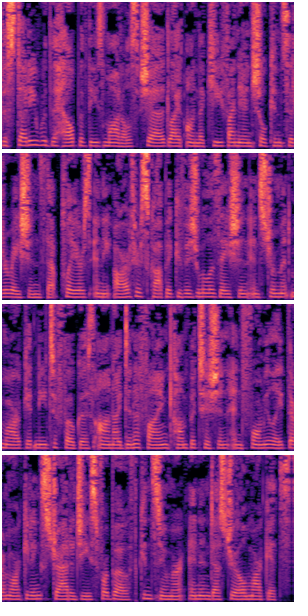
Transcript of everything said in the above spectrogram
The study, with the help of these models, shed light on the key financial considerations that players in the arthroscopic visualization instrument market need to focus on identifying competition and formulate their marketing strategies for both consumer and industrial markets.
